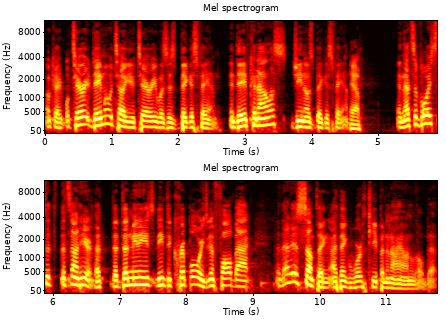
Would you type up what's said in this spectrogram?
Okay. Well, Terry, Damon would tell you Terry was his biggest fan. And Dave Canales, Geno's biggest fan. Yeah. And that's a voice that, that's not here. That, that doesn't mean he's need to cripple or he's going to fall back. But that is something I think worth keeping an eye on a little bit.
